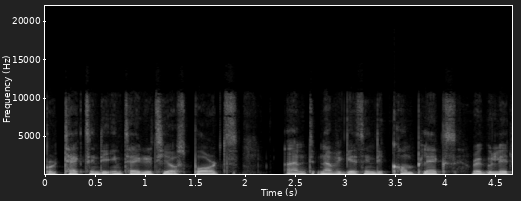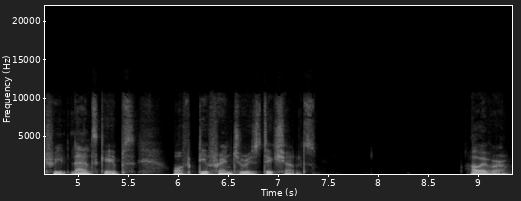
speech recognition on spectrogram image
protecting the integrity of sports, and navigating the complex regulatory landscapes of different jurisdictions. However,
